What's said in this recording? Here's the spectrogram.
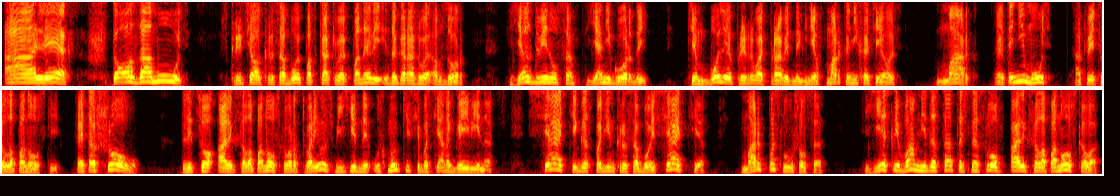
«Алекс, что за муть?» – вскричал крысобой, подскакивая к панели и загораживая обзор. Я сдвинулся, я не гордый. Тем более прерывать праведный гнев Марка не хотелось. «Марк, это не муть, ответил Лопановский. Это шоу. Лицо Алекса Лопановского растворилось в ехидной ухмылке Себастьяна Гайвина. «Сядьте, господин крысобой, сядьте!» Марк послушался. «Если вам недостаточно слов Алекса Лопановского,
